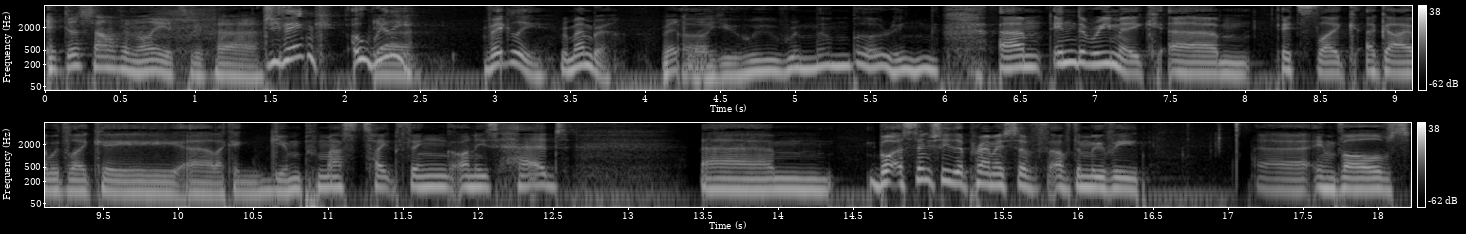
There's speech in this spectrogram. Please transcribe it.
It does sound familiar, to be fair. Do you think? Oh, really? Yeah. Vaguely remember. Vaguely. Are you remembering? Um, in the remake, um, it's like a guy with like a uh, like a gimp mask type thing on his head. Um, but essentially, the premise of, of the movie uh, involves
